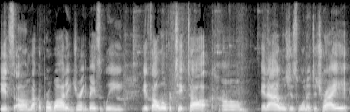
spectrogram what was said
it's um, like a probiotic drink basically. It's all over TikTok. Um, and I was just wanted to try it.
